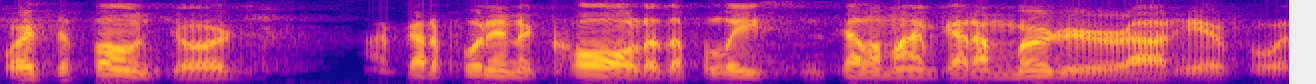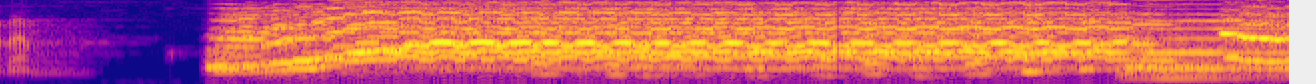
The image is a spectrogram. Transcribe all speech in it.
Where's the phone, George? I've got to put in a call to the police and tell them I've got a murderer out here for them.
